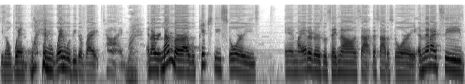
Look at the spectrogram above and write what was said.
you know, when when when would be the right time? Right. And I remember I would pitch these stories and my editors would say, No, it's not that's not a story. And then I'd see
